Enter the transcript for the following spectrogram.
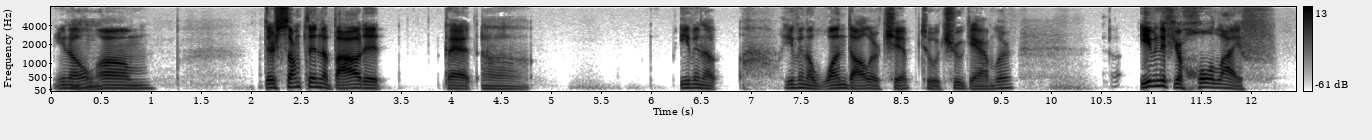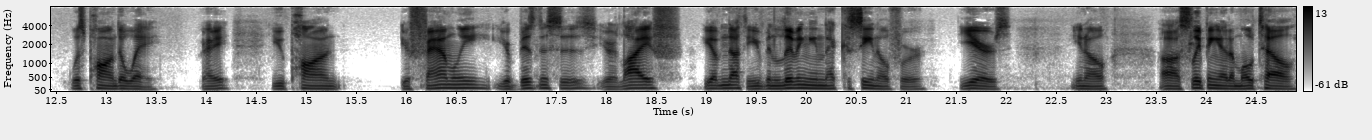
you know mm-hmm. um there's something about it that uh even a even a one dollar chip to a true gambler even if your whole life was pawned away right? You pawn your family your businesses your life. You have nothing. You've been living in that casino for years you know uh, sleeping at a motel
